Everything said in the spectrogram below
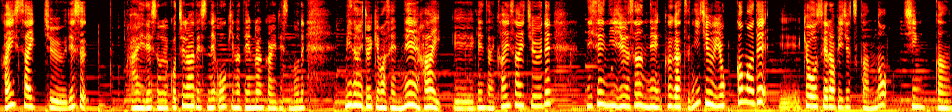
開催中ですはいですのでこちらはですね大きな展覧会ですので見ないといけませんね。はい、えー、現在開催中で2023年9月24日まで、えー、京セラ美術館の新館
